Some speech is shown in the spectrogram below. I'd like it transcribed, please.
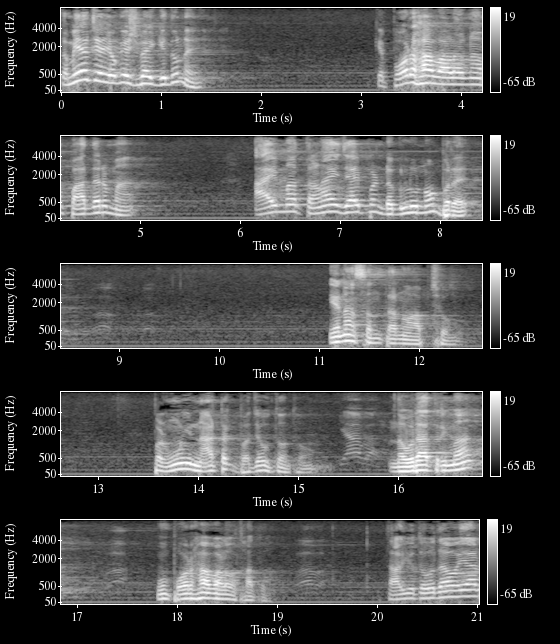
તમે જે યોગેશભાઈ કીધું ને, કે પોરહાવાળાના પાદરમાં આયમાં તણાઈ જાય પણ ડગલું ન ભરે, એના સંતાનો આપ છો. પણ હું એ નાટક ભજવતો હતો. નવરાત્રિમાં હું પોરહાવાળો થતો. તાળીઓ તો વધાવો યાર.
